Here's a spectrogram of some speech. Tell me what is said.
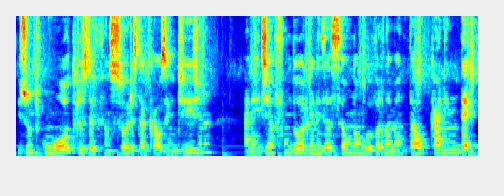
E junto com outros defensores da causa indígena, a Neidinha fundou a organização não governamental Canindé.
